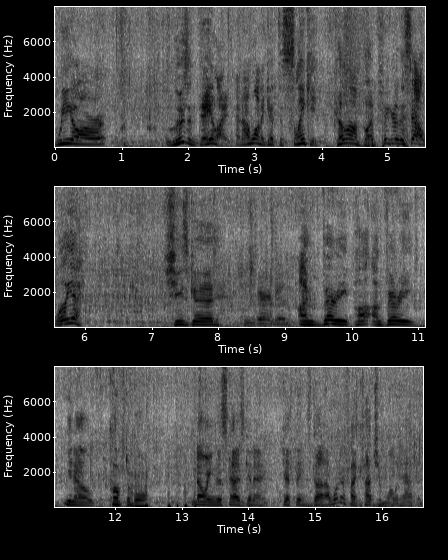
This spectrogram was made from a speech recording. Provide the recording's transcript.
we are losing daylight and i want to get to slinky. Come on bud figure this out will you she's good. She's very good. i'm very i'm very you know comfortable knowing this guy's gonna get things done. I wonder if i touch him what would happen.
